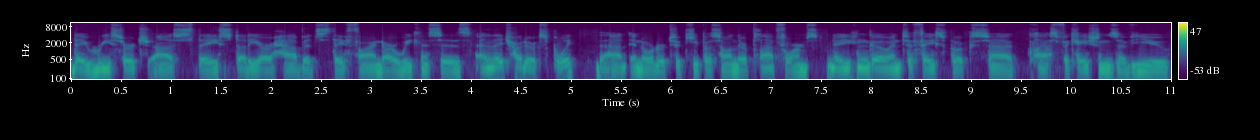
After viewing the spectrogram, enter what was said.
They research us, they study our habits, they find our weaknesses, and they try to exploit that in order to keep us on their platforms. You know, you can go into Facebook's uh, classifications of you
